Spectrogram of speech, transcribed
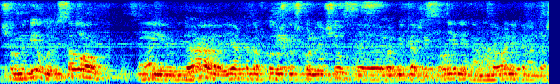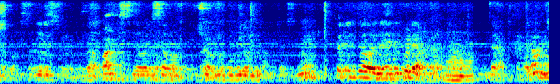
Черно-белый рисовал. И да, я когда в художественной школе учился, в Эрмитаже сидели, нам давали карандаш, сидели в зоопарке, сидел рисовал черным углем. Там. То есть мы это делали регулярно. Да. Поэтому...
